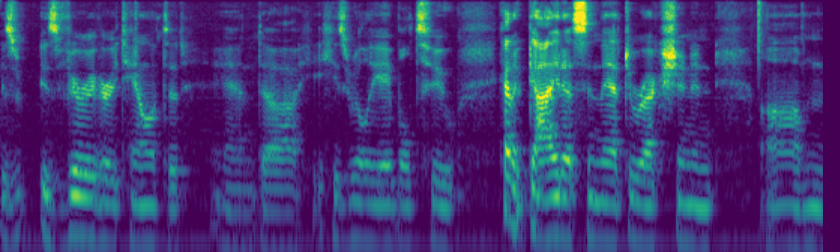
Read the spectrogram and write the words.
is is very very talented and uh, he's really able to kind of guide us in that direction and um,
